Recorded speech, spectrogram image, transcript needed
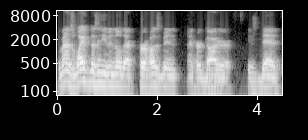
the man's wife doesn't even know that her husband and her daughter is dead,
